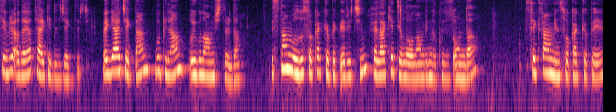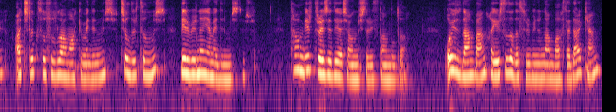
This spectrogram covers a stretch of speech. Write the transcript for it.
Sivri Adaya terk edilecektir. Ve gerçekten bu plan uygulanmıştır da. İstanbullu sokak köpekleri için felaket yılı olan 1910'da 80 bin sokak köpeği açlık, susuzluğa mahkum edilmiş, çıldırtılmış, birbirine yem edilmiştir. Tam bir trajedi yaşanmıştır İstanbul'da. O yüzden ben hayırsız ada sürgününden bahsederken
